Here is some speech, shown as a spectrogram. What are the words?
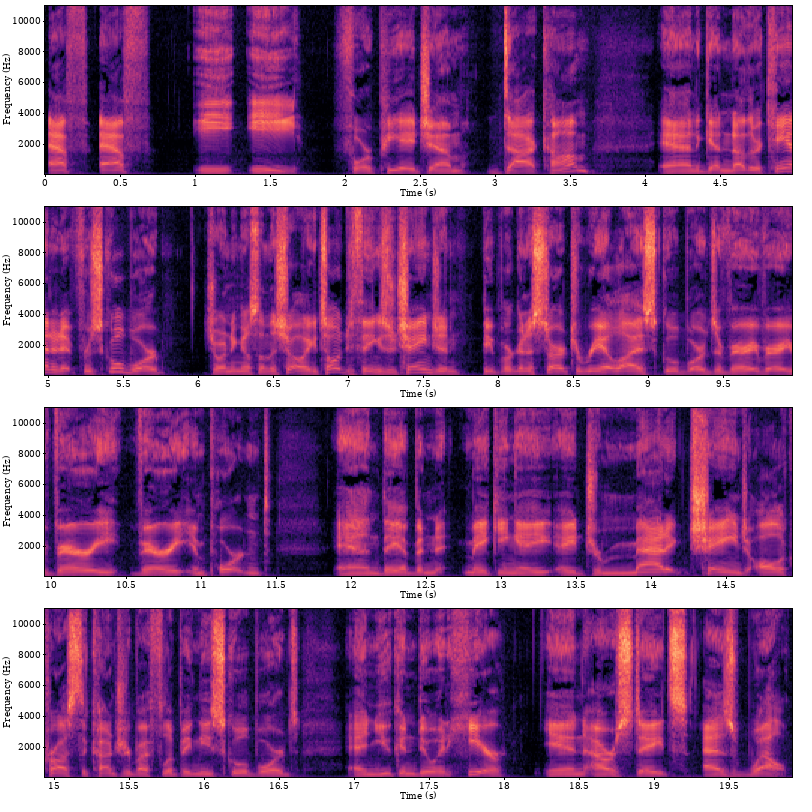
F F E E for phm.com. And again, another candidate for school board joining us on the show. Like I told you, things are changing. People are going to start to realize school boards are very, very, very, very important. And they have been making a, a dramatic change all across the country by flipping these school boards. And you can do it here in our states as well.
